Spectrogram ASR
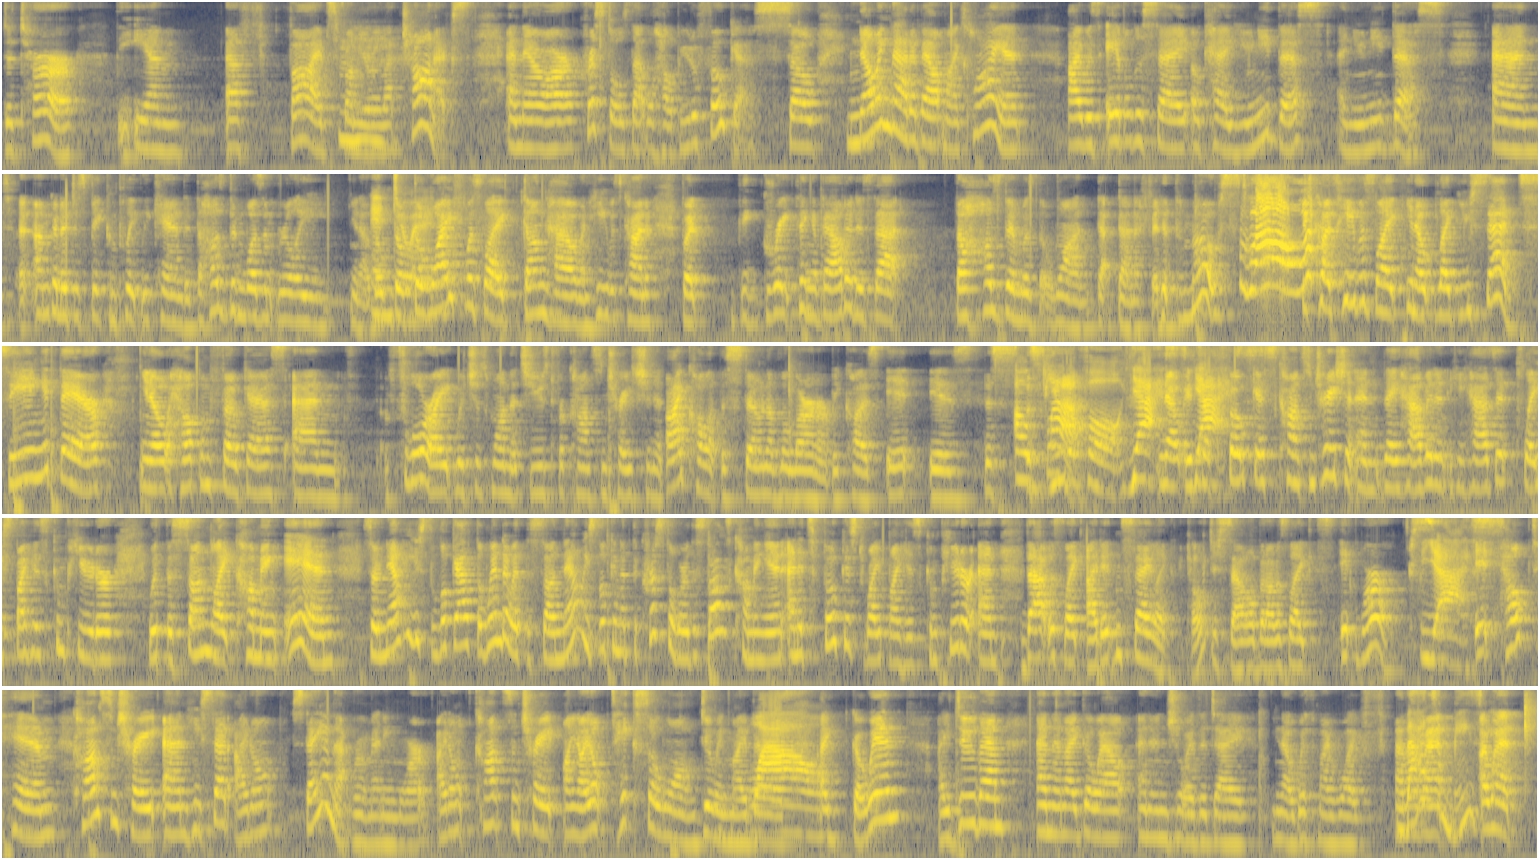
deter the EMF vibes from your mm-hmm. electronics. And there are crystals that will help you to focus. So, knowing that about my client, I was able to say, okay, you need this and you need this. And I'm going to just be completely candid. The husband wasn't really, you know, the, the, the wife was like gung ho and he was kind of, but the great thing about it is that the husband was the one that benefited the most Wow! because he was like, you know, like you said, seeing it there, you know, help him focus and fluorite, which is one that's used for concentration. I call it the stone of the learner because it is this Oh, the beautiful. Yes. You know, it's yes. a focus concentration, and they have it, and he has it placed by his computer with the sunlight coming in. So now he used to look out the window at the sun. Now he's looking at the crystal where the sun's coming in, and it's focused right by his computer. And that was like, I didn't say, like, I told you so, but I was like, it works. Yes. It helped him concentrate, and he said, I don't stay in that room anymore. I don't concentrate, you know, I don't take so long doing my bills. Wow. I go in, I do them, and then I go out and enjoy the day, you know, with my wife. And I That's went, amazing. I went,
